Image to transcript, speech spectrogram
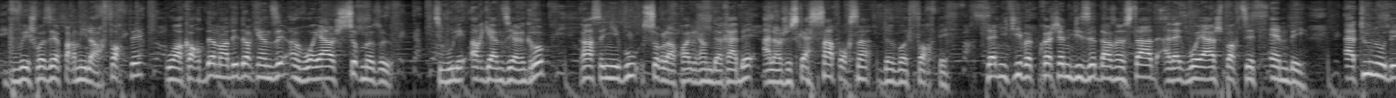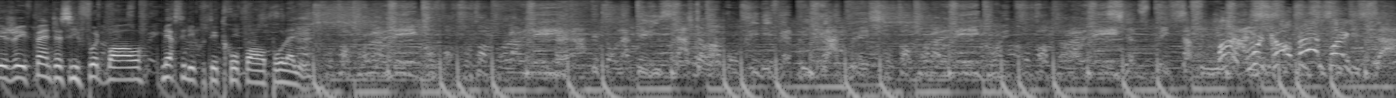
Vous pouvez choisir parmi leurs forfaits ou encore demander d'organiser un voyage sur mesure. Si vous voulez organiser un groupe, renseignez-vous sur leur programme de rabais allant jusqu'à 100% de votre forfait. Planifiez votre prochaine visite dans un stade avec Voyage Sportif MB. À tous nos DG Fantasy Football, merci d'écouter trop fort pour la Ligue.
